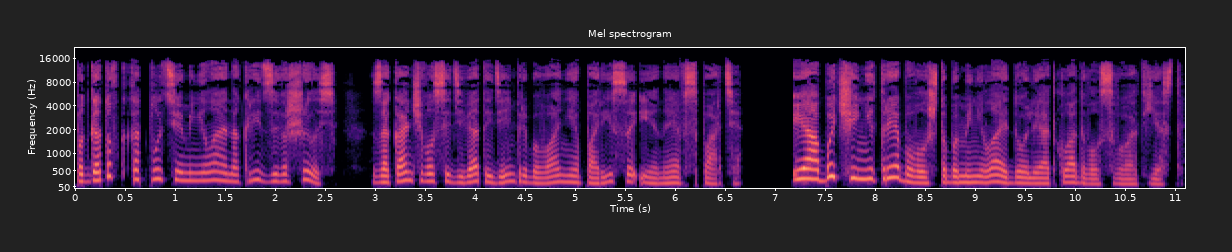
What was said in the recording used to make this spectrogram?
Подготовка к отплытию Менелая на Крит завершилась. Заканчивался девятый день пребывания Париса и Энея в Спарте. И обычай не требовал, чтобы Менелай долей откладывал свой отъезд.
